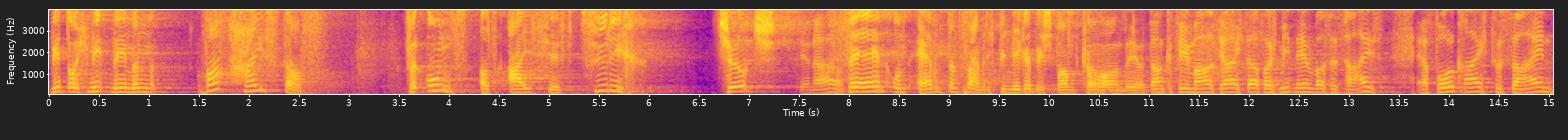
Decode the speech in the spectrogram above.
wird euch mitnehmen, was heißt das für uns als ICF Zürich Church Genau. Säen und ernten sein. Ich bin mega gespannt. Come, Come on. Leo. Danke vielmals. Ja, ich darf euch mitnehmen, was es heißt, erfolgreich zu sein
